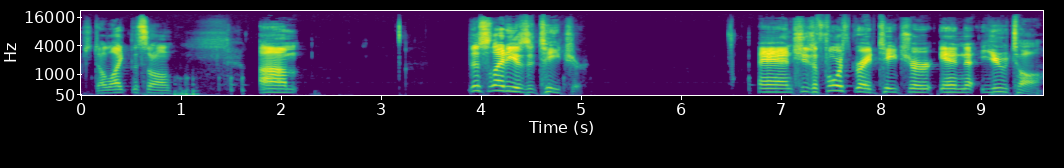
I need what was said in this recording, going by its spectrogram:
Still like the song. Um, this lady is a teacher, and she's a fourth grade teacher in Utah.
